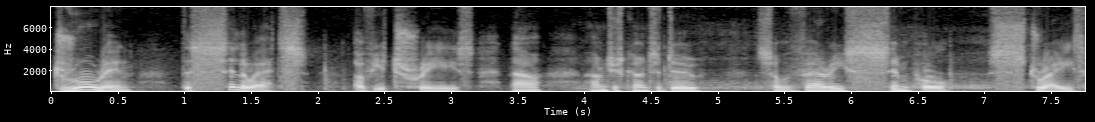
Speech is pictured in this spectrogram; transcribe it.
draw in the silhouettes of your trees. Now, I'm just going to do some very simple, straight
